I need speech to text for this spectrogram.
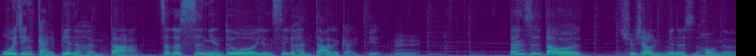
我已经改变的很大，这个四年对我而言是一个很大的改变。嗯。但是到了学校里面的时候呢，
